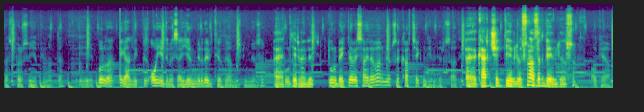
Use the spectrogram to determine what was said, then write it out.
First person yapayım hatta. Ee, burada geldik biz 17 mesela 21'de bitiyordu yanlış bilmiyorsam. Evet, Burada- 21. Dur bekle vesaire var mı yoksa kart çek mi diyebiliyoruz sadece? E, kart çek diyebiliyorsun, hazır diyebiliyorsun. Okey abi.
